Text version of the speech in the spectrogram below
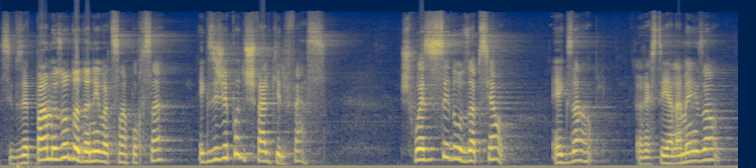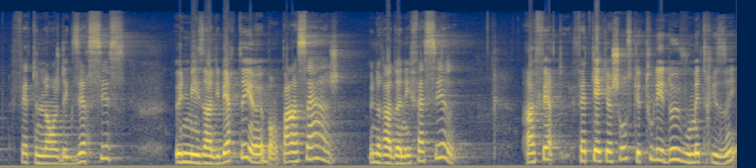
Si vous n'êtes pas en mesure de donner votre 100% exigez pas du cheval qu'il fasse. Choisissez d'autres options. Exemple, restez à la maison, faites une longe d'exercice, une mise en liberté, un bon pensage, une randonnée facile. En fait, faites quelque chose que tous les deux vous maîtrisez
